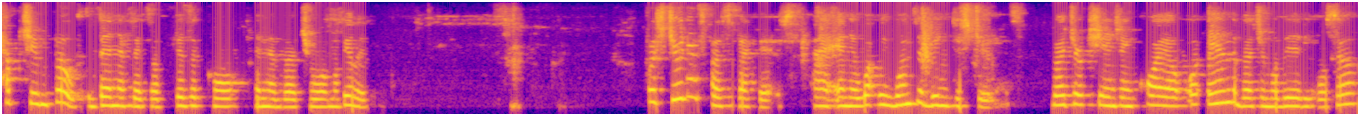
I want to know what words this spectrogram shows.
capturing both the benefits of physical and virtual mobility. For students' perspectives uh, and what we want to bring to students, virtual exchange and COIL or, and virtual mobility also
